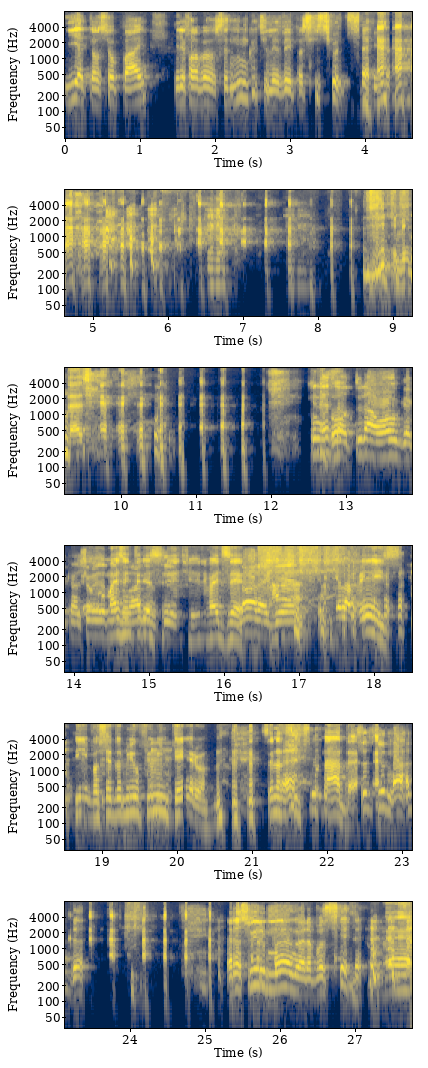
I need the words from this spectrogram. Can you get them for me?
ir até o seu pai, e ele fala para você: nunca te levei para assistir o Odisseia. é verdade. E nessa altura, a Olga, cachorro. O mais interessante, assim, ele vai dizer: ah, aquela vez, sim, você dormiu o filme inteiro. Você não assistiu nada. Não assistiu nada. Era sua irmã, não era você? É.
